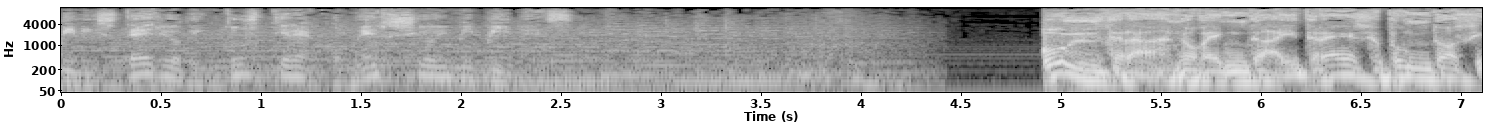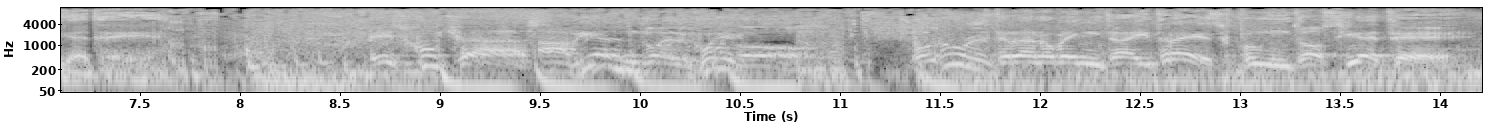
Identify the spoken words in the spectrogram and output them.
Ministerio de Industria, Comercio y MIPINES. Ultra 93.7. Escuchas Abriendo el juego por Ultra 93.7.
